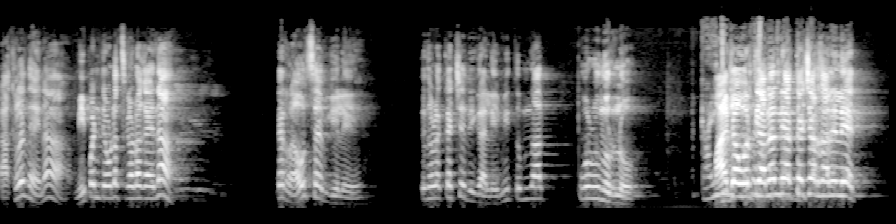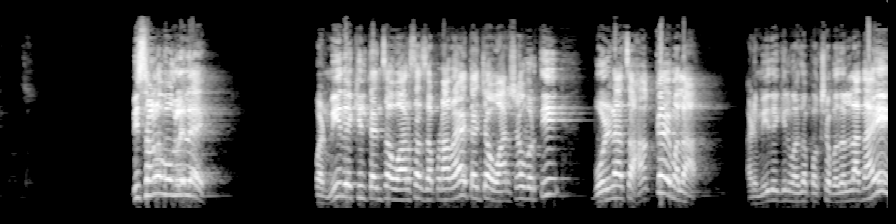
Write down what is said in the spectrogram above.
टाकलं नाही ना. मी पण तेवढंच कडक आहे ना. ते राऊत साहेब गेले. ते थोडे कच्चे निघाले. मी तुम्हाला पुरून उरलो. माझ्यावरती अनन्य अत्याचार झालेले आहेत. मी सगळं भोगलेलं आहे. पण मी देखील त्यांचा वारसा जपणार आहे त्यांच्या वारशावरती बोलण्याचा हक्क आहे मला. आणि मी देखील माझा पक्ष बदलला नाही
